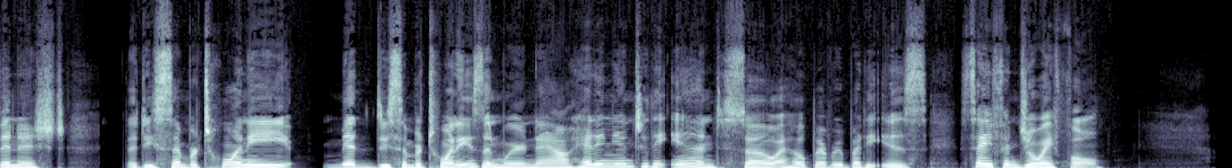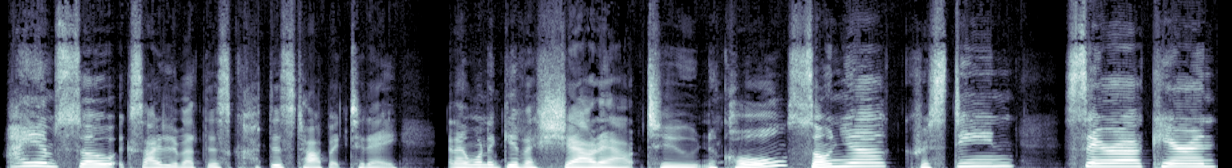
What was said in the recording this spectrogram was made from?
Finished the December 20, mid December 20s, and we're now heading into the end. So I hope everybody is safe and joyful. I am so excited about this this topic today, and I want to give a shout out to Nicole, Sonia, Christine, Sarah, Karen,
